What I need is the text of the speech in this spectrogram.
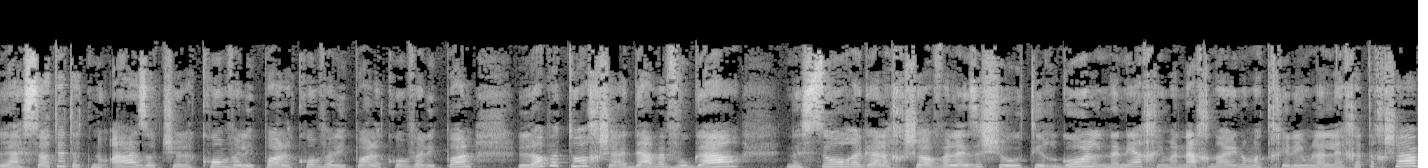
לעשות את התנועה הזאת של לקום וליפול, לקום וליפול, לקום וליפול. לא בטוח שאדם מבוגר, נסו רגע לחשוב על איזשהו תרגול, נניח אם אנחנו היינו מתחילים ללכת עכשיו,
